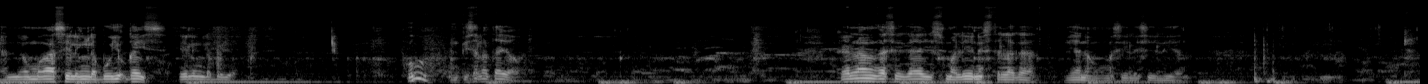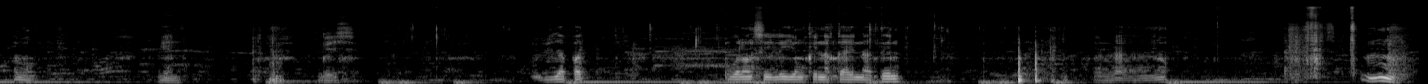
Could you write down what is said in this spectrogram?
Yan yung mga siling labuyo guys. Siling labuyo. Huh, umpisa na tayo. Kailangan kasi guys, malinis talaga. Yan ang mga sili-sili yan. Ano? Yan. Guys. Dapat walang sili yung kinakain natin. Para ano. Mm.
